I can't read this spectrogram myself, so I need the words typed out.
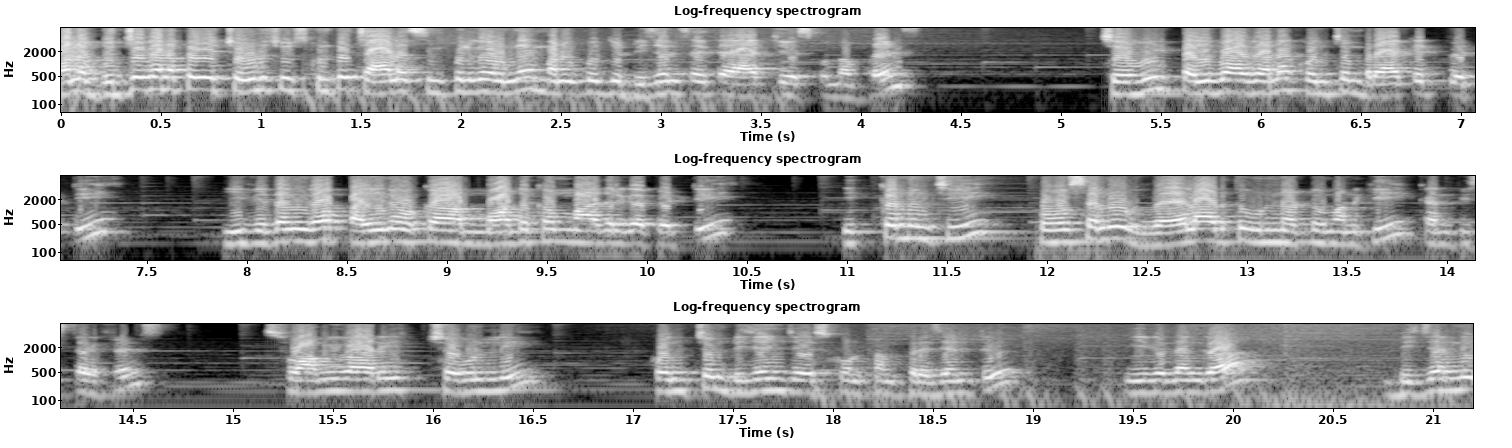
మన బుజ్జ గణపతి చెవులు చూసుకుంటే చాలా సింపుల్గా ఉన్నాయి. మనం కొంచెం డిజైన్స్ అయితే యాడ్ చేసుకుందాం ఫ్రెండ్స్. చెవి పై భాగాన కొంచెం బ్రాకెట్ పెట్టి ఈ విధంగా పైన ఒక మోదకం మాదిరిగా పెట్టి ఇక్కడ నుంచి పూసలు వేలాడుతూ ఉన్నట్టు మనకి కనిపిస్తాయి ఫ్రెండ్స్. స్వామివారి చెవుల్ని కొంచెం డిజైన్ చేసుకుంటాం ప్రెజెంట్ ఈ విధంగా డిజైన్ని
